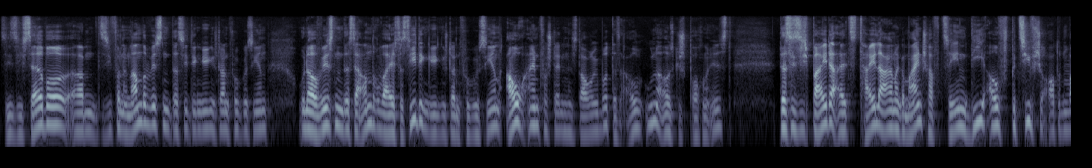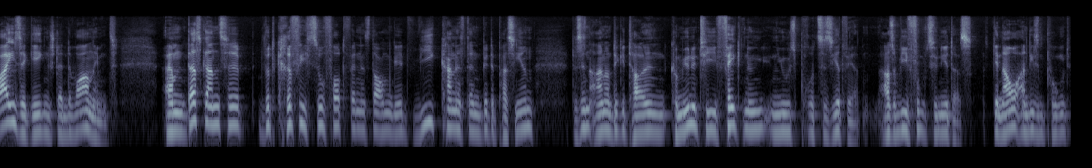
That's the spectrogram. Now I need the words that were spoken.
sie sich selber, ähm, sie voneinander wissen, dass sie den Gegenstand fokussieren und auch wissen, dass der andere weiß, dass sie den Gegenstand fokussieren, auch ein Verständnis darüber, das unausgesprochen ist, dass sie sich beide als Teile einer Gemeinschaft sehen, die auf spezifische Art und Weise Gegenstände wahrnimmt. Ähm, das Ganze wird griffig sofort, wenn es darum geht, wie kann es denn bitte passieren, das in einer digitalen Community Fake News prozessiert werden. Also wie funktioniert das? Genau an diesem Punkt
